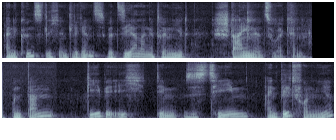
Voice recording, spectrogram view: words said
Eine künstliche Intelligenz wird sehr lange trainiert, Steine zu erkennen. Und dann gebe ich dem System ein Bild von mir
